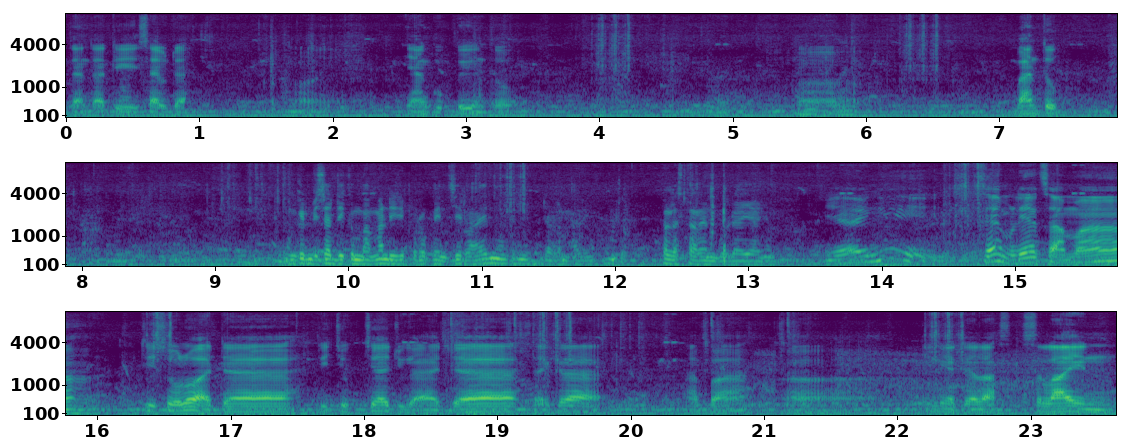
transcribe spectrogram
Dan tadi saya sudah eh, nyanggupi untuk eh, bantu. Mungkin bisa dikembangkan di provinsi lain mungkin dalam hal ini untuk pelestarian budayanya. Ya ini saya melihat sama di Solo ada, di Jogja juga ada. Saya kira apa eh, ini adalah selain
